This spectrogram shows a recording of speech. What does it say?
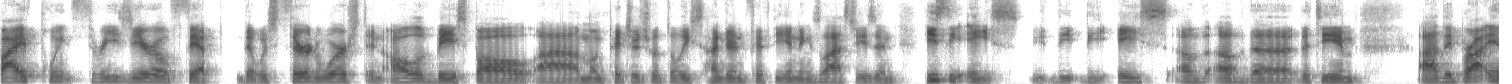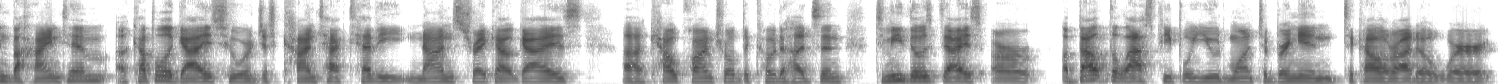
5.30 FIP that was third worst in all of baseball uh, among pitchers with at least 150 innings last season. He's the ace, the the ace of of the the team. Uh, they brought in behind him a couple of guys who are just contact heavy, non strikeout guys. Uh, Cal Quantrill, Dakota Hudson. To me, those guys are about the last people you would want to bring in to Colorado, where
